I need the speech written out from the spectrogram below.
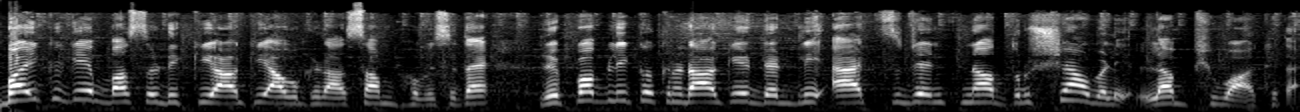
ಬೈಕ್ಗೆ ಬಸ್ ಡಿಕ್ಕಿಯಾಗಿ ಅವಘಡ ಸಂಭವಿಸಿದೆ. ರಿಪಬ್ಲಿಕ್ ಕನ್ನಡಗೆ ಡೆಡ್ಲಿ ಆಕ್ಸಿಡೆಂಟ್ನ ದೃಶ್ಯಾವಳಿ ಲಭ್ಯವಾಗಿದೆ.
